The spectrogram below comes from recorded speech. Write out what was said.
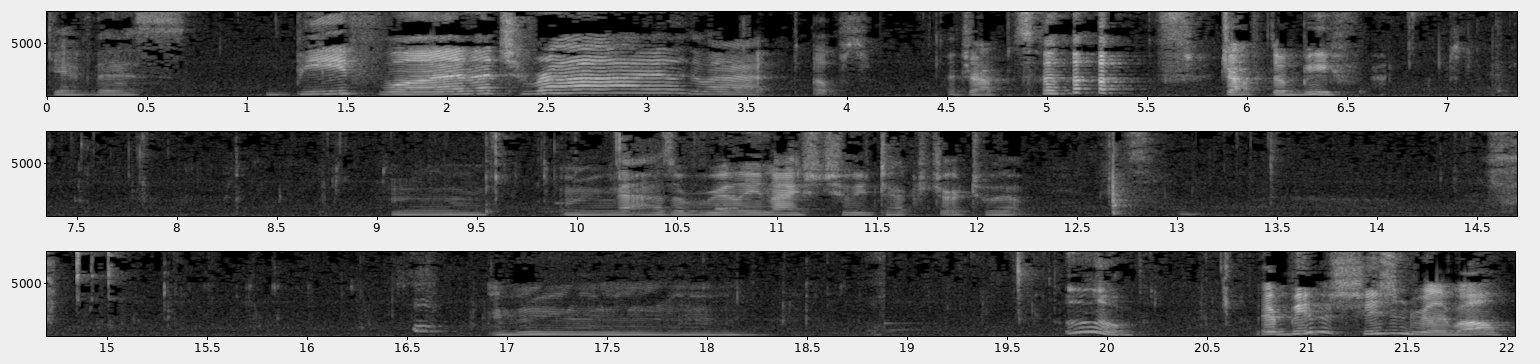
Give this beef one a try. Look at that. Oops, I dropped, dropped the beef. Mmm, mm, that has a really nice chewy texture to it. Mmm. Ooh, their beef is seasoned really well.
